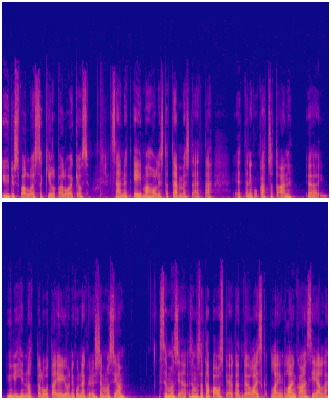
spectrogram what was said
Yhdysvalloissa kilpailuoikeussäännöt ei mahdollista tämmöistä, että että niin kuin katsotaan ylihinnottelua tai ei ole niin kuin näkynyt semmoisia semmoista tapauskäytäntöä lainkaan siellä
